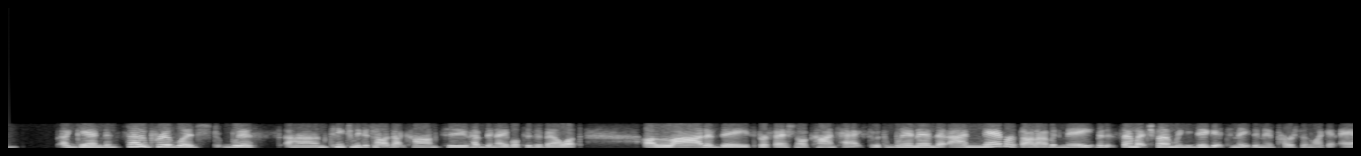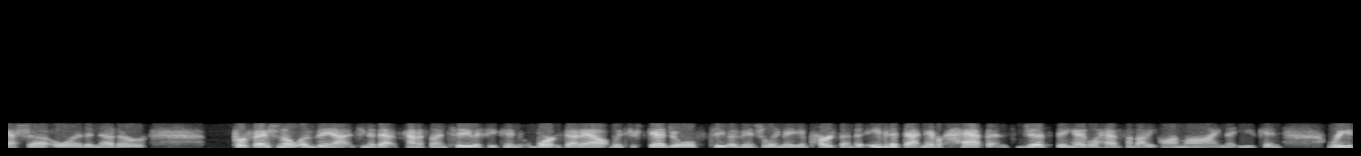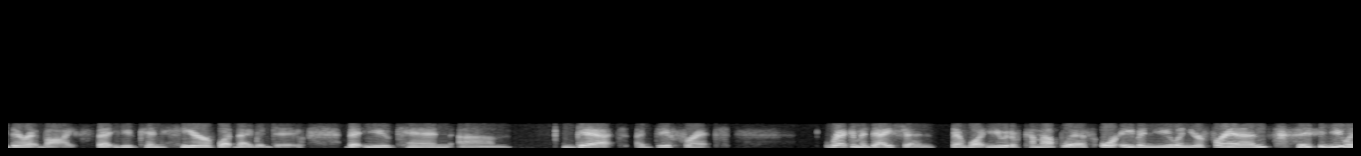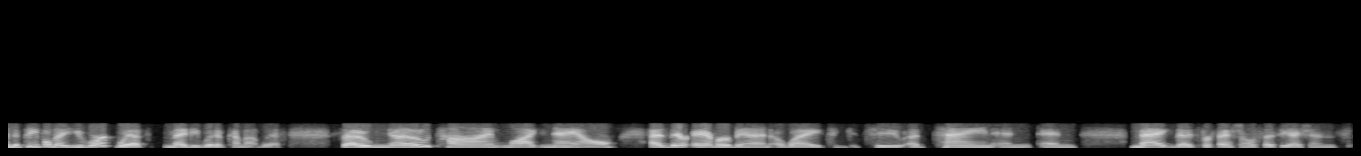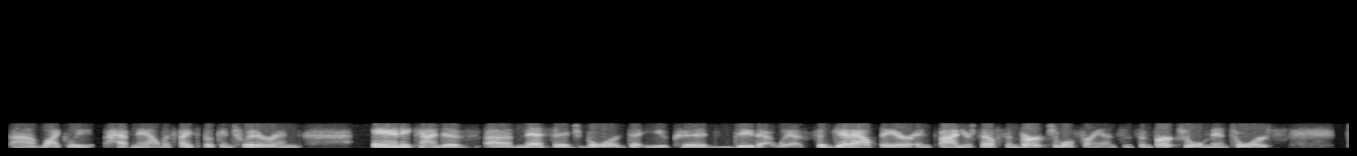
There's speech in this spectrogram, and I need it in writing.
again, been so privileged with um, TeachMeToTalk.com to have been able to develop a lot of these professional contacts with women that I never thought I would meet, but it's so much fun when you do get to meet them in person, like at ASHA or at another professional event, you know, that's kind of fun too if you can work that out with your schedules to eventually meet in person. But even if that never happens, just being able to have somebody online that you can read their advice, that you can hear what they would do, that you can um get a different recommendation than what you would have come up with or even you and your friends you and the people that you work with maybe would have come up with so no time like now has there ever been a way to to obtain and and make those professional associations uh, like we have now with Facebook and Twitter and any kind of uh, message board that you could do that with. So get out there and find yourself some virtual friends and some virtual mentors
